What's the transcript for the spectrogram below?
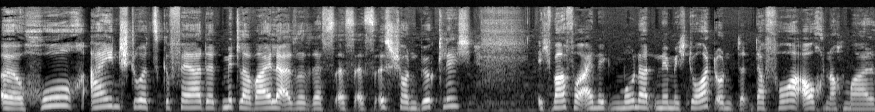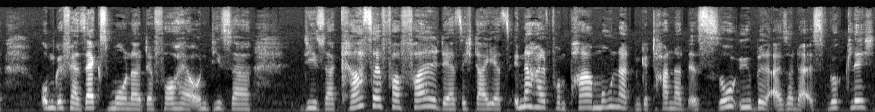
äh, hoch einsturzgefährdet mittlerweile. Also das, es, es ist schon wirklich. Ich war vor einigen Monaten nämlich dort und davor auch noch mal ungefähr sechs Monate vorher. Und dieser, dieser krasse Verfall, der sich da jetzt innerhalb von ein paar Monaten getan hat, ist so übel. Also da ist wirklich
